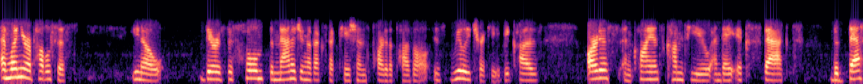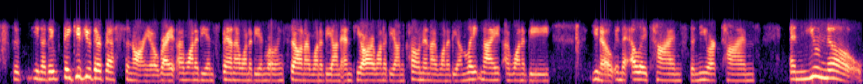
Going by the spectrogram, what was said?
and when you're a publicist, you know, there's this whole the managing of expectations part of the puzzle is really tricky because artists and clients come to you and they expect the best that you know they they give you their best scenario right i want to be in spin i want to be in rolling stone i want to be on npr i want to be on conan i want to be on late night i want to be you know in the la times the new york times and you know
